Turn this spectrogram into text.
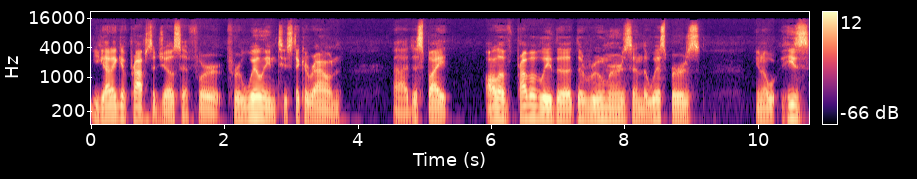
you got to give props to Joseph for for willing to stick around, uh, despite all of probably the the rumors and the whispers. You know, he's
